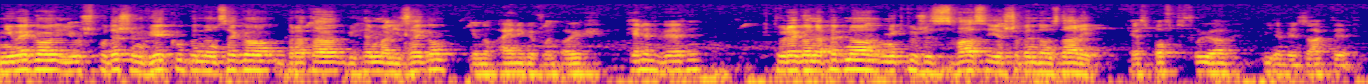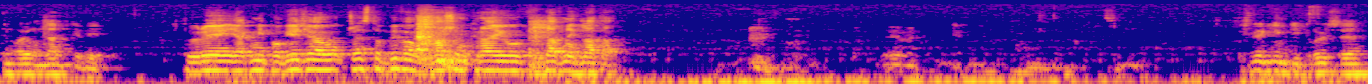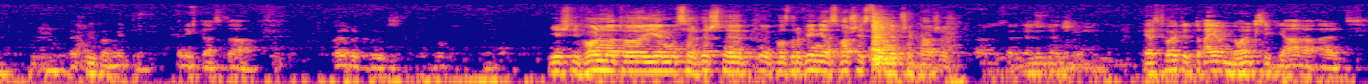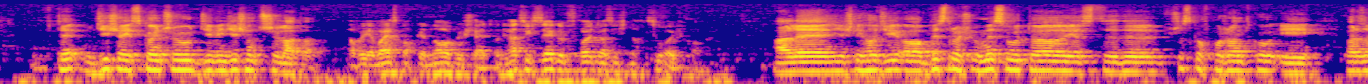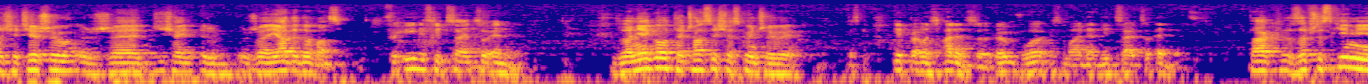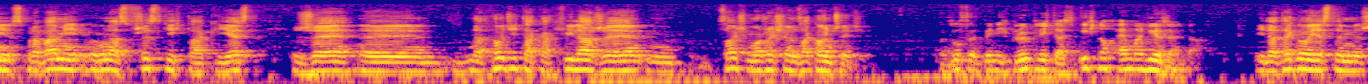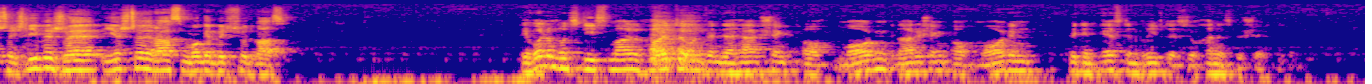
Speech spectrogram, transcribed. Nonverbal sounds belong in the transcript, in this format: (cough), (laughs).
miłego, już w podeszłym wieku będącego brata Wilhelma Lizego, den noch einige von euch kennen werden. którego na pewno niektórzy z Was jeszcze będą znali, Er ist oft früher, wie er mir sagte, in eurem Land gewesen. który, jak mi powiedział, często bywał w Waszym kraju w dawnych latach. Ich will ihm die Grüße äh, übermitteln, wenn ich das darf. Eure Grüße. Jeśli wolno, to jemu serdeczne pozdrowienia z Waszej strony przekażę. Er ist heute 93 Jahre alt, Ty, dzisiaj skończył 93 lata, aber er weiß noch genau Bescheid. Und er hat sich sehr gefreut, dass ich nach zu euch komme. ale jeśli chodzi o bystrość umysłu, to jest y, wszystko w porządku i bardzo się cieszył, że dzisiaj, że jadę do Was. Für ihn ist die Zeit zu Ende. Dla niego te czasy się skończyły. Das geht bei uns allen so. Irgendwo ist mal dann die Zeit zu Ende. Tak, ze wszystkimi sprawami u nas wszystkich tak jest, że y, nadchodzi taka chwila, że y, coś może się zakończyć. Insofern bin ich glücklich, dass ich noch einmal hier sein darf. I dlatego jestem szczęśliwy, że jeszcze raz mogę być wśród Was. Wir wollen uns diesmal heute und wenn der Herr schenkt auch morgen, Gnade schenkt auch morgen, mit dem ersten Brief des Johannes beschäftigen.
